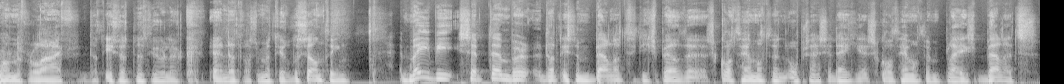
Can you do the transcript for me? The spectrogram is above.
Wonderful Life. Dat is het natuurlijk. En dat was Mathilde Santing. Maybe September, dat is een ballad. Die speelde Scott Hamilton op zijn cd'tje. Scott Hamilton Plays Ballads.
